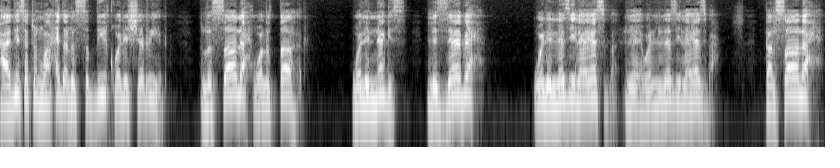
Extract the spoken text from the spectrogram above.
حادثة واحدة للصديق وللشرير للصالح وللطاهر وللنجس للذابح وللذي لا يسبح وللذي لا يسبح. كالصالح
